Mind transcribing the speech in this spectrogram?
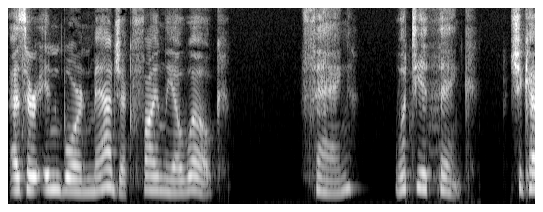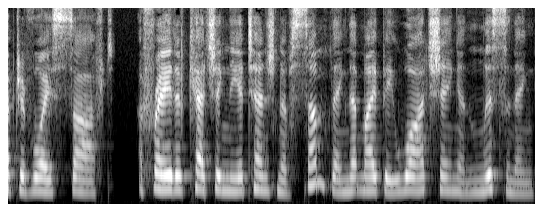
as her inborn magic finally awoke. Fang, what do you think? She kept her voice soft, afraid of catching the attention of something that might be watching and listening,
